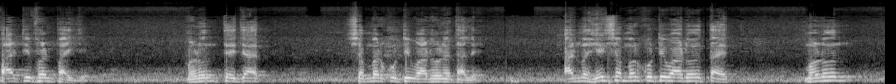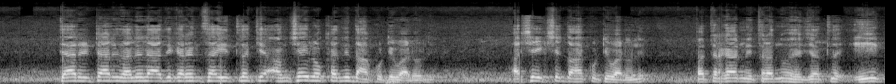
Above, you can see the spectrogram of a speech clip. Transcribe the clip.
पार्टी फंड पाहिजे. म्हणून त्याच्यात शंभर कोटी वाढवण्यात आले. आणि मग हे शंभर कोटी वाढवत आहेत म्हणून त्या रिटायर झालेल्या अधिकाऱ्यांनी सांगितलं की आमच्याही लोकांनी दहा कोटी वाढवले. असे एकशे दहा कोटी वाढवले. पत्रकार मित्रांनो ह्याच्यातलं एक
